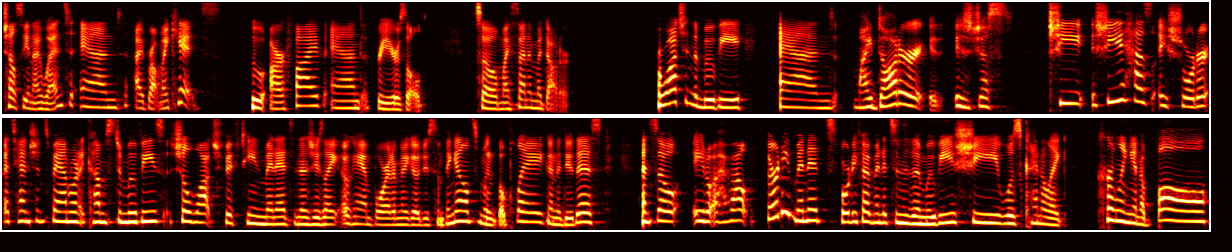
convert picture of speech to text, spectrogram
Chelsea and I went and I brought my kids, who are five and three years old. So my son and my daughter. We're watching the movie, and my daughter is just she she has a shorter attention span when it comes to movies. She'll watch 15 minutes and then she's like, okay, I'm bored. I'm gonna go do something else. I'm gonna go play, gonna do this. And so, you know, about 30 minutes, 45 minutes into the movie, she was kind of like curling in a ball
